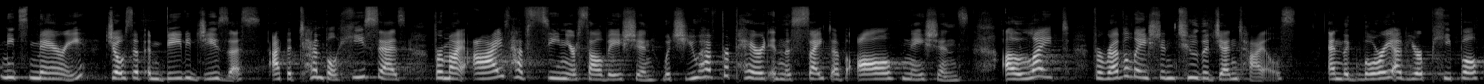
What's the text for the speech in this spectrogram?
meets Mary, Joseph, and baby Jesus at the temple, he says, For my eyes have seen your salvation, which you have prepared in the sight of all nations, a light for revelation to the Gentiles, and the glory of your people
